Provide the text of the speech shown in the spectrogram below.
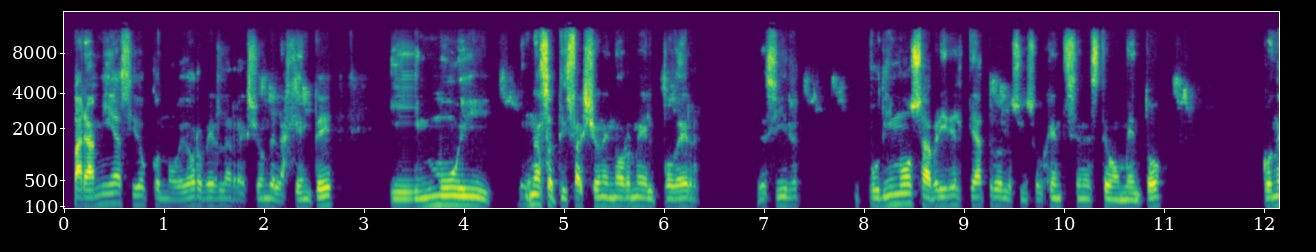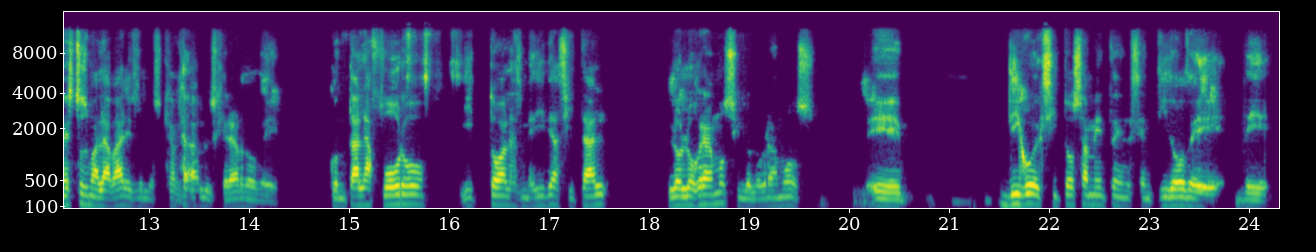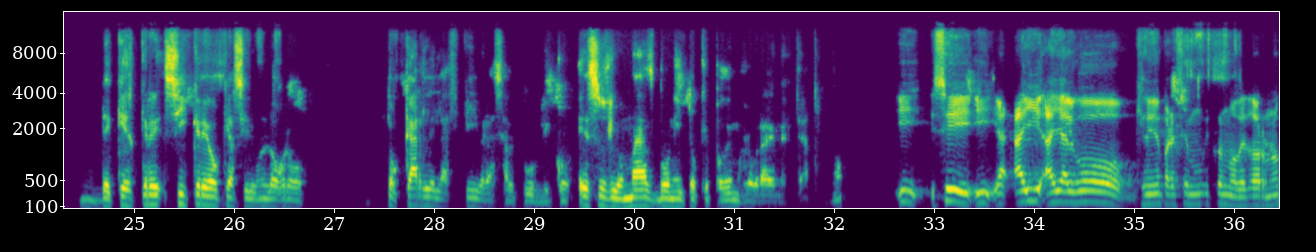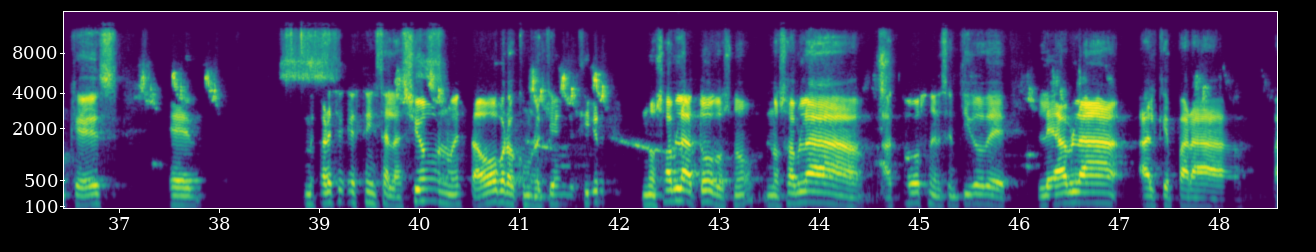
para mí ha sido conmovedor ver la reacción de la gente y muy, una satisfacción enorme el poder decir, pudimos abrir el Teatro de los Insurgentes en este momento con estos malabares de los que hablaba Luis Gerardo, de con tal aforo y todas las medidas y tal, lo logramos y lo logramos, eh, digo exitosamente en el sentido de, de, de que sí creo que ha sido un logro tocarle las fibras al público. Eso es lo más bonito que podemos lograr en el teatro, ¿no? Y sí, y hay, hay algo que a mí me parece muy conmovedor, ¿no? Que es, eh, me parece que esta instalación o esta obra, o como le quieren decir, nos habla a todos, ¿no? Nos habla a todos en el sentido de, le habla al que para,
